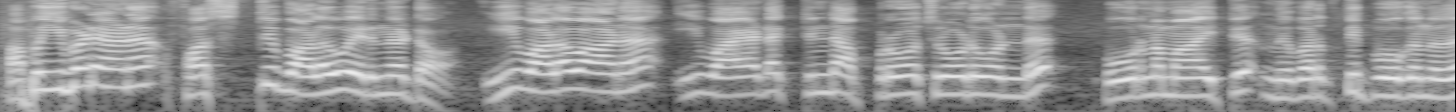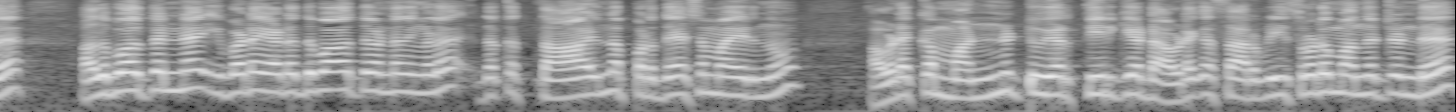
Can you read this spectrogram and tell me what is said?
അപ്പോൾ ഇവിടെയാണ് ഫസ്റ്റ് വളവ് വരുന്നത് കേട്ടോ. ഈ വളവാണ് ഈ വയഡക്റ്റിന്റെ അപ്രോച്ച് റോഡ് കൊണ്ട് പൂർണമായിട്ട് നിവർത്തി പോകുന്നത്. അതുപോലെ തന്നെ ഇവിടെ ഇടതുഭാഗത്ത് കണ്ട നിങ്ങൾ ഇതൊക്കെ താഴ്ന്ന പ്രദേശമായിരുന്നു. അവിടെയൊക്കെ മണ്ണിട്ട് ഉയർത്തിയിരിക്കട്ടോ അവിടെയൊക്കെ സർവീസ് റോഡും വന്നിട്ടുണ്ട്.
